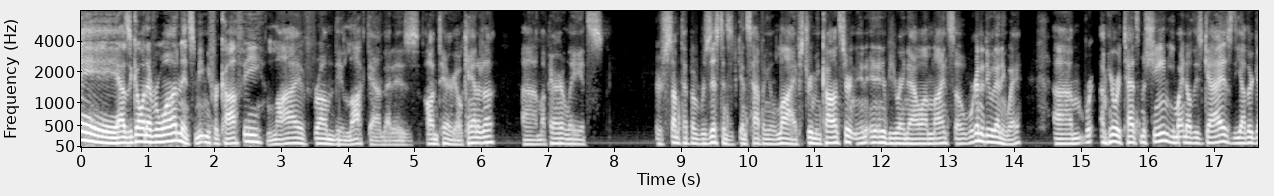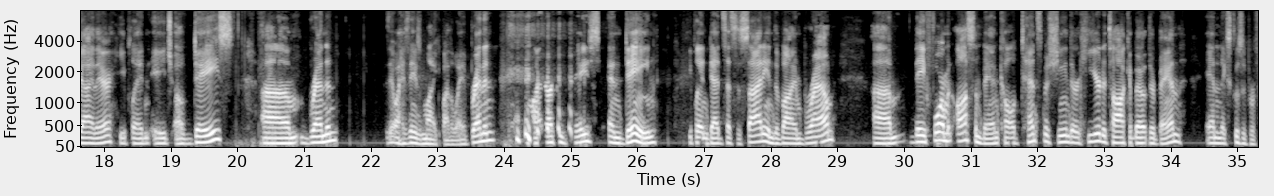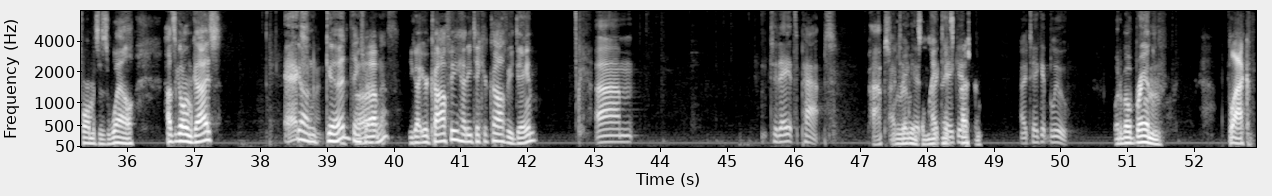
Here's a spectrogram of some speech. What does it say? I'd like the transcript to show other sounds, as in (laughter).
Hey, how's it going, everyone? It's Meet Me for Coffee live from the lockdown that is Ontario, Canada. Um, apparently, it's there's some type of resistance against having a live streaming concert and an interview right now online, so we're going to do it anyway. Um, I'm here with Tense Machine. You might know these guys. The other guy there, he played in Age of Days. Um, Brendan, oh, his name's Mike, by the way. Brendan, (laughs) Days, and Dane, he played in Deadset Society and Divine Brown. Um, they form an awesome band called Tense Machine. They're here to talk about their band and an exclusive performance as well. How's it going, guys? Excellent. Going good. Thanks uh, for having us. You got your coffee? How do you take your coffee, Dane? Um, today it's Paps. Pabst. I take, it, I take it. I take it blue. What about Brandon? Black.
